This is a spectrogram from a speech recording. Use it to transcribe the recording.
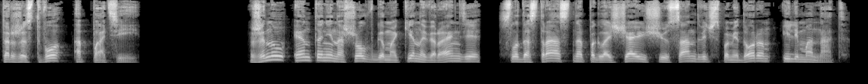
Торжество апатии. Жену Энтони нашел в гамаке на веранде, сладострастно поглощающую сандвич с помидором и лимонад.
